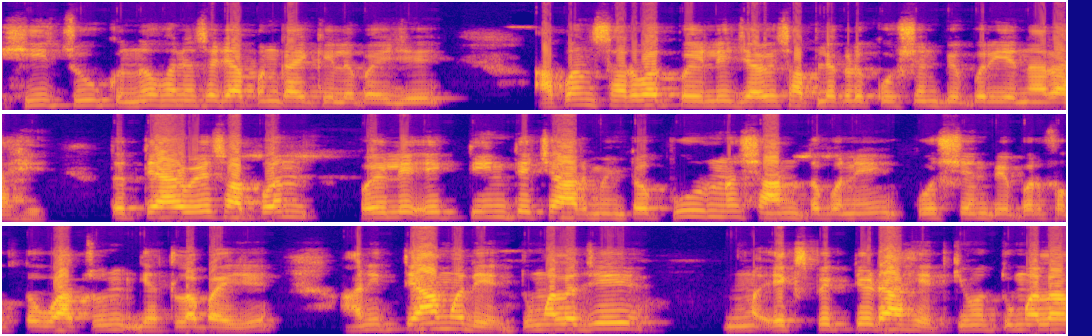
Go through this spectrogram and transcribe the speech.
ही चूक न होण्यासाठी आपण काय केलं पाहिजे? आपण सर्वात पहिले ज्यावेळेस आपल्याकडे क्वेश्चन पेपर येणार आहे तर त्यावेळेस आपण पहिले एक तीन ते चार मिनिटं पूर्ण शांतपणे क्वेश्चन पेपर फक्त वाचून घेतला पाहिजे. आणि त्यामध्ये तुम्हाला जे एक्सपेक्टेड आहेत किंवा तुम्हाला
